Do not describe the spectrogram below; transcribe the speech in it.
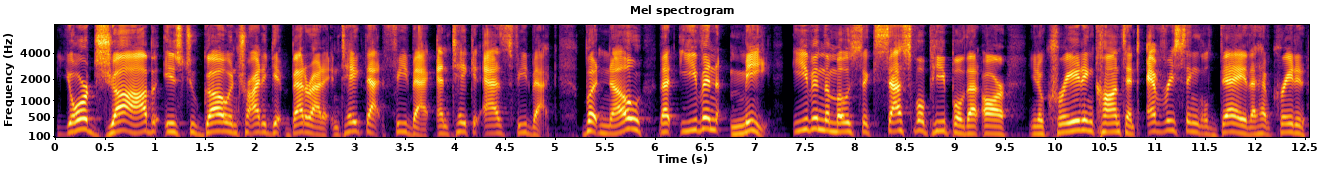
your job is to go and try to get better at it and take that feedback and take it as feedback. But know that even me, even the most successful people that are, you know, creating content every single day that have created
